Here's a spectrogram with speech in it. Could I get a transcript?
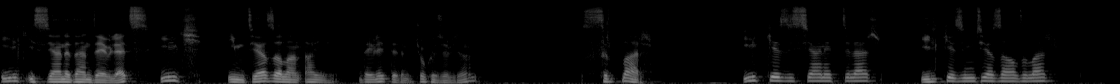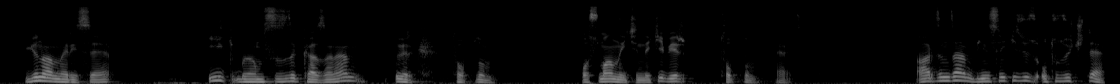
ilk isyan eden devlet, ilk imtiyaz alan, ay devlet dedim çok özür diliyorum. Sırplar ilk kez isyan ettiler, ilk kez imtiyaz aldılar. Yunanlar ise ilk bağımsızlık kazanan ırk, toplum. Osmanlı içindeki bir toplum, evet. Ardından 1833'te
